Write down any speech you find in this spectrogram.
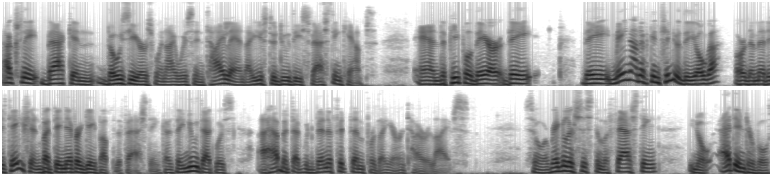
Actually, back in those years when I was in Thailand, I used to do these fasting camps. And the people there, they, they may not have continued the yoga or the meditation, but they never gave up the fasting because they knew that was a habit that would benefit them for their entire lives. So a regular system of fasting you know, at intervals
